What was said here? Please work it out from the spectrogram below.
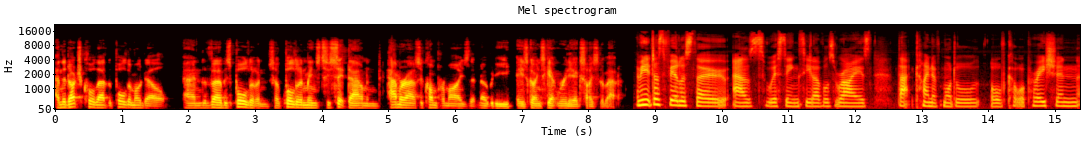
And the Dutch call that the polder model, and the verb is polderen. So polderen means to sit down and hammer out a compromise that nobody is going to get really excited about. I mean, it does feel as though, as we're seeing sea levels rise, that kind of model of cooperation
